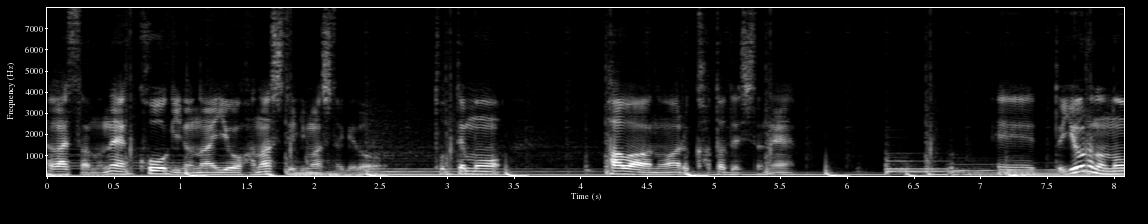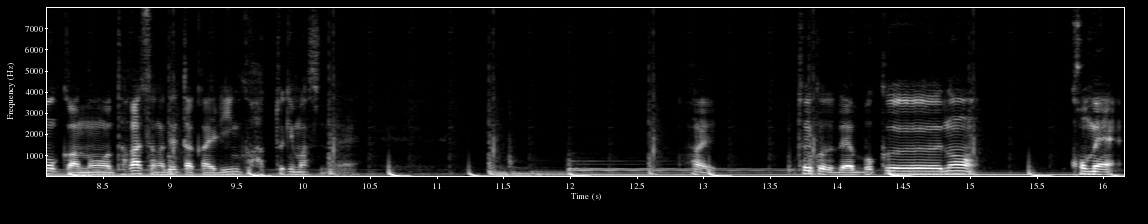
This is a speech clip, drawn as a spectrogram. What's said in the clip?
高橋さんのね講義の内容を話してきましたけどとってもパワーのある方でしたね。えー、っと夜の農家の高橋さんが出た回リンク貼っときますね。はい。ということで僕の米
